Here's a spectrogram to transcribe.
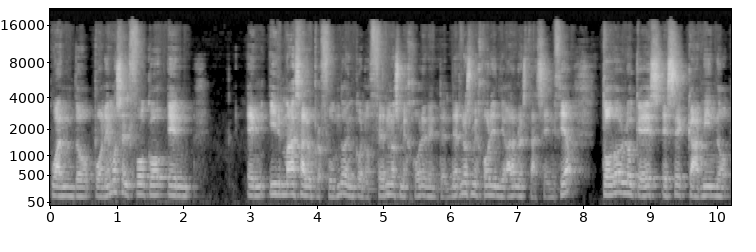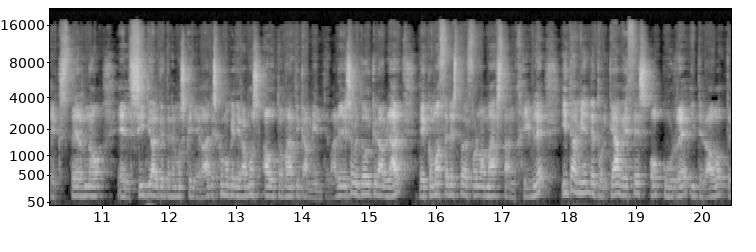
cuando ponemos el foco en en ir más a lo profundo, en conocernos mejor, en entendernos mejor y en llegar a nuestra esencia, todo lo que es ese camino externo, el sitio al que tenemos que llegar, es como que llegamos automáticamente, ¿vale? Yo sobre todo quiero hablar de cómo hacer esto de forma más tangible y también de por qué a veces ocurre, y te lo hago, te,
